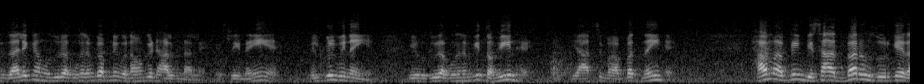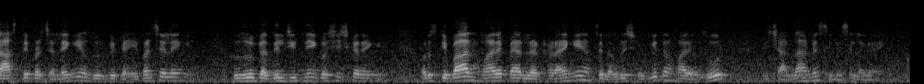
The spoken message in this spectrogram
مزال کہ ہم حضور وسلم کو اپنے گناہوں کی ڈھال بنا لیں۔ اس لیے نہیں ہے، بالکل بھی نہیں ہے۔ یہ حضور وسلم کی توہین ہے، یہ آپ سے محبت نہیں ہے۔ ہم اپنی بساط بھر حضور کے راستے پر چلیں گے، حضور کے کہیں پر چلیں گے۔ حضور کا دل جیتنے کی کوشش کریں گے۔ اور اس کے بعد ہمارے پیر لڑکھڑائیں گے، ہم سے لغزش ہوگی تو ہمارے حضور انشاءاللہ ہمیں سینے سے لگائیں گے۔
